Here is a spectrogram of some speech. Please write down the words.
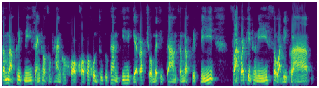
สำหรับคลิปนี้แสงทองสองทางก็ขอขอบพระคุณทุกๆท่านที่ให้เกียรติรับชมและติดตามสำหรับคลิปนี้ ฝากไว้เพียงเท่านี้ สวัสดีครับ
